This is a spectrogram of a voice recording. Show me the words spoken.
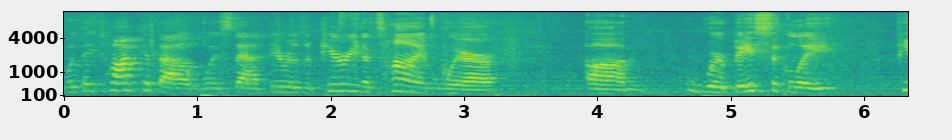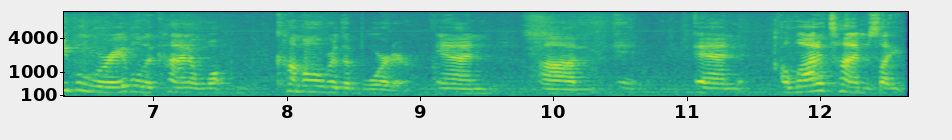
what they talked about was that there was a period of time where, um, where basically people were able to kind of come over the border. And, um, and a lot of times, like,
